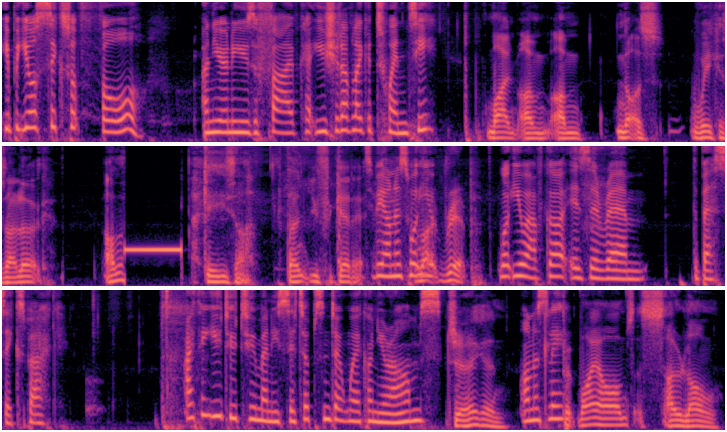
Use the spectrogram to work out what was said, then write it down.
Yeah, but you're six foot four and you only use a five. K. You should have like a 20. Mine, I'm I'm not as weak as I look. I'm a geezer. Don't you forget it. To be honest, what like you rip. what you have got is a, um, the best six pack. I think you do too many sit ups and don't work on your arms, Do you reckon? honestly. But my arms are so long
